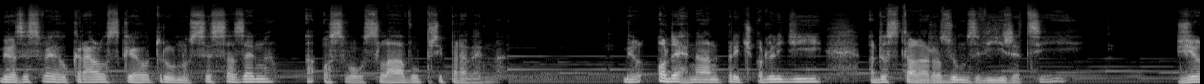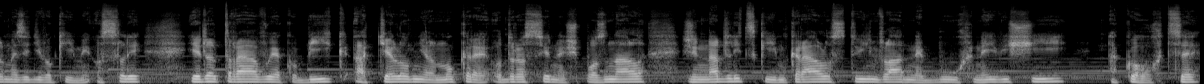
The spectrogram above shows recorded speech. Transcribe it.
byl ze svého královského trůnu sesazen a o svou slávu připraven. Byl odehnán pryč od lidí a dostal rozum zvířecí. Žil mezi divokými osly, jedl trávu jako bík a tělo měl mokré odrosy, než poznal, že nad lidským královstvím vládne Bůh nejvyšší a koho chce,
